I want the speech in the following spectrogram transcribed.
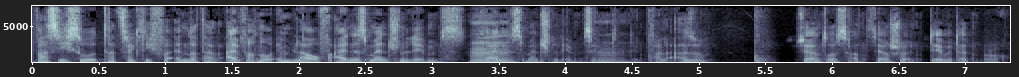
was sich so tatsächlich verändert hat. Einfach nur im Lauf eines Menschenlebens, seines Menschenlebens eben in dem Fall. Also sehr interessant, sehr schön. David Attenborough.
